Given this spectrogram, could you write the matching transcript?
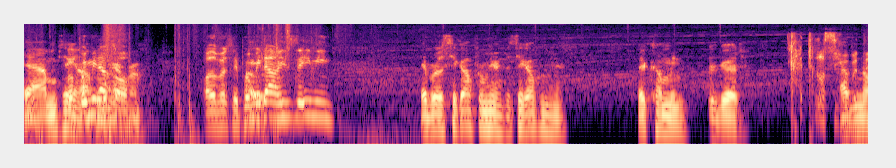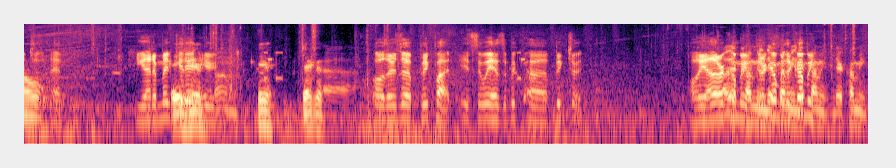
Yeah, I'm taking put off me from down, here, bro. All of us, they put me down. He's aiming. Hey, bro, let's take off from here. Let's take off from here. They're coming. They're good. I don't see Have no- You got a med Hey, kit in here. here. Um, Here, Jacka. uh, Oh, there's a big pot. It's the way it has a big, uh, big truck. Oh yeah, they're, oh, coming. They're coming. They're coming. They're coming.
